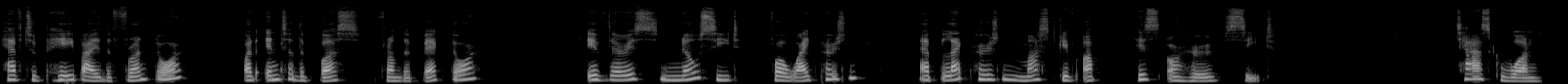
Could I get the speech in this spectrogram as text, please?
have to pay by the front door but enter the bus from the back door. If there is no seat for a white person, a black person must give up his or her seat. Task 1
